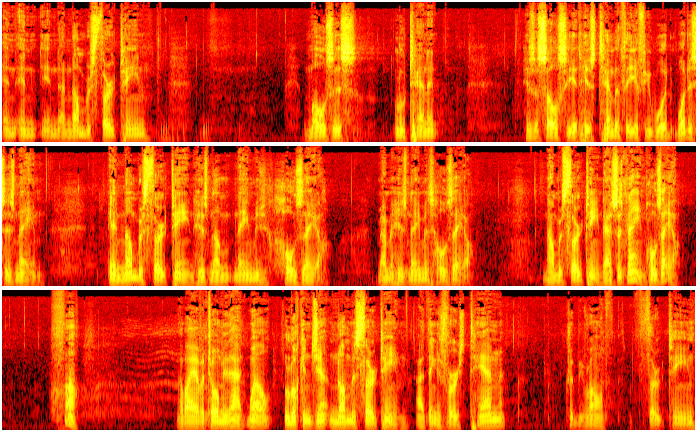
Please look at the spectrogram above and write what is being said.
in, in, in uh, Numbers 13, Moses, lieutenant, his associate, his Timothy, if you would. What is his name? In Numbers 13, his num- name is Hosea. Remember, his name is Hosea. Numbers 13, that's his name, Hosea. Huh. Nobody ever told me that. Well, look in Gen- Numbers 13. I think it's verse 10. Could be wrong. 13,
